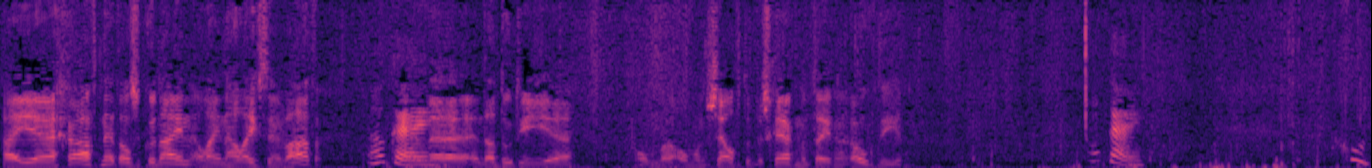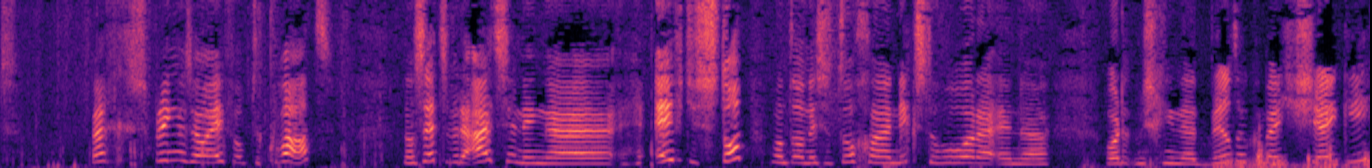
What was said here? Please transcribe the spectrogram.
Hij eh, graaft net als een konijn, alleen hij leeft in water. Oké. En, eh, en dat doet hij om, om hemzelf te beschermen tegen roofdieren. Oké. Goed. Wij springen zo even op de kwad. Dan zetten we de uitzending eventjes stop. Want dan is er toch niks te horen en wordt het misschien het beeld ook een beetje shaky.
